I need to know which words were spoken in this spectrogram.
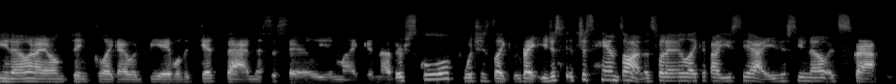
you know and i don't think like i would be able to get that necessarily in like another school which is like right you just it's just hands on that's what i like about uci you just you know it's scrappy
